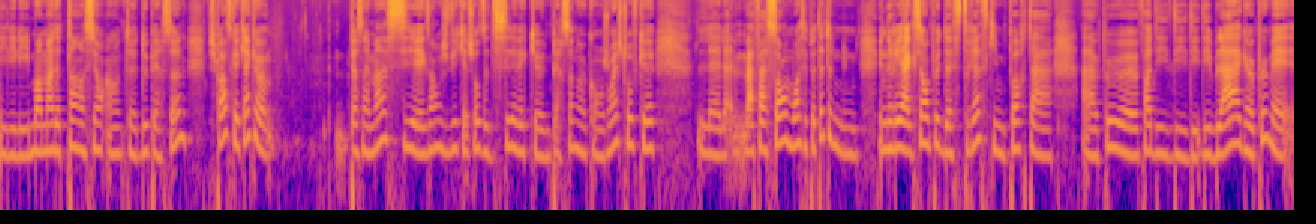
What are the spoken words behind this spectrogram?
les, les- les moments de tension entre deux personnes. Je pense que quand que- personnellement, si, exemple, je vis quelque chose de difficile avec une personne ou un conjoint, je trouve que la- ma façon, moi, c'est peut-être une, une, une réaction un peu de stress qui me porte à, à un peu euh, faire des, des, des, des blagues un peu, mais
